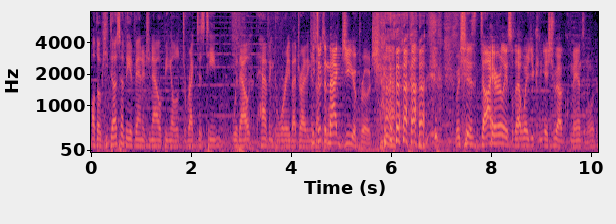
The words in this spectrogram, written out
although he does have the advantage now of being able to direct his team without having to worry about driving He took the own team. Mac G approach, which is die early so that way you can issue out commands and orders.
